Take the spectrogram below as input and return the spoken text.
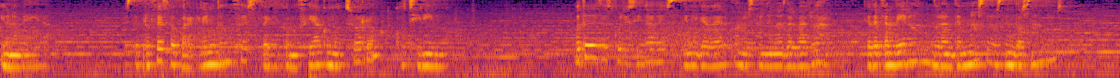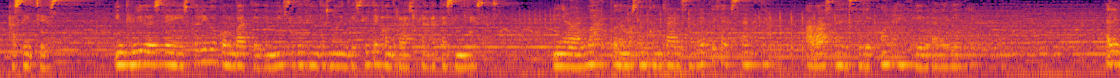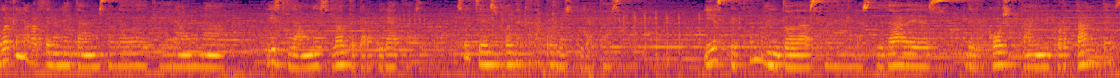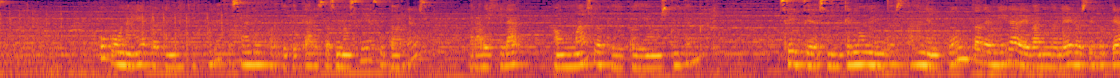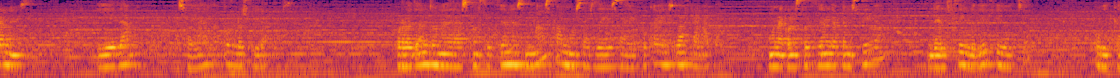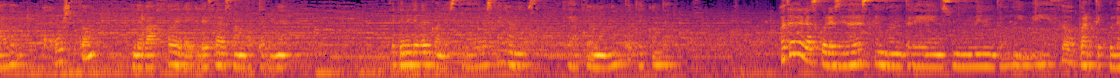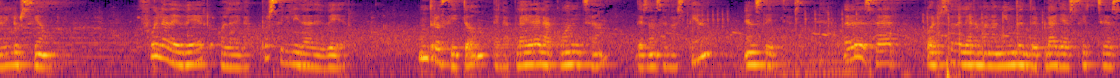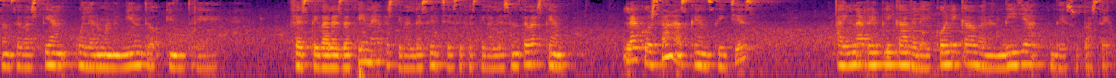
y una medida. Este proceso por aquel entonces se conocía como chorro o chiringo. Otra de esas curiosidades tiene que ver con los cañones del Balbar, que defendieron durante más de 200 años a Sitges, incluido ese histórico combate de 1797 contra las fragatas inglesas. En el Balbar podemos encontrar esa réplica exacta a base de silicona y fibra de vidrio. Al igual que en la Barceloneta hemos hablado de que era una isla, un islote para piratas, Sitges fue atacada por los piratas. Y es que, como en todas las ciudades de la costa importantes, hubo una época en la que fue necesario fortificar esas masías y torres para vigilar aún más lo que podíamos contemplar. Sitios en aquel momento estaba en el punto de mira de bandoleros y rufianes y era asolada por los piratas. Por lo tanto, una de las construcciones más famosas de esa época es la fragata, una construcción defensiva del siglo XVIII ubicado justo debajo de la iglesia de San Bartolomé, que tiene que ver con la historia de los cañones que hace un momento te he contado. Otra de las curiosidades que encontré en su momento y me hizo particular ilusión fue la de ver o la de la posibilidad de ver un trocito de la playa de la Concha de San Sebastián en Sitges. Debe de ser por eso del hermanamiento entre playas Sitges, San Sebastián o el hermanamiento entre festivales de cine, Festival de Sitges y Festival de San Sebastián, la cosa es que en Sitges hay una réplica de la icónica barandilla de su paseo,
